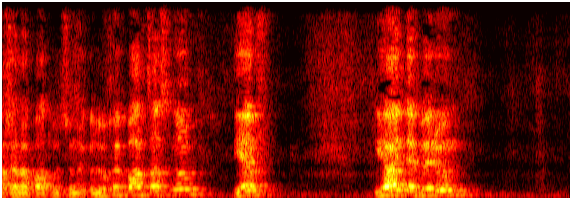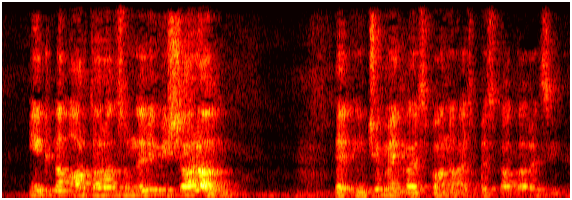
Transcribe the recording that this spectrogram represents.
արժանապատվությունը գլուխ է բարձրացնում եւ իհայտ է բերում ինքնա արդարացումների մի շարան, թե ինչու մենք այս բանը այսպես կատարեցինք։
